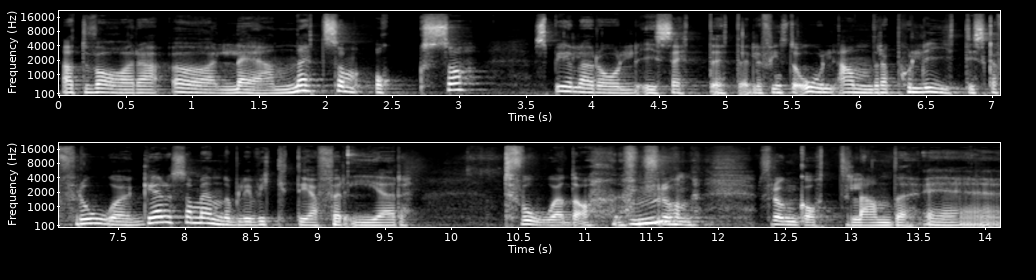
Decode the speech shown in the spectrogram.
att vara ölänet som också spelar roll i sättet? Eller finns det andra politiska frågor som ändå blir viktiga för er två då, mm. från, från Gotland, eh,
